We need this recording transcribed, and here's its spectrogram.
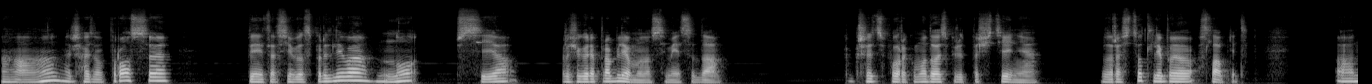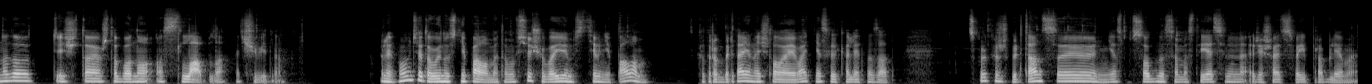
Ага, решать вопросы. Это все справедливо, но все, короче говоря, проблемы у нас имеется, да. Как решать споры, кому давать предпочтение? Возрастет, либо ослабнет. А, надо, я считаю, чтобы оно ослабло, очевидно. Блин, помните эту войну с Непалом? Это мы все еще воюем с тем Непалом, с которым Британия начала воевать несколько лет назад. Сколько же британцы не способны самостоятельно решать свои проблемы?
